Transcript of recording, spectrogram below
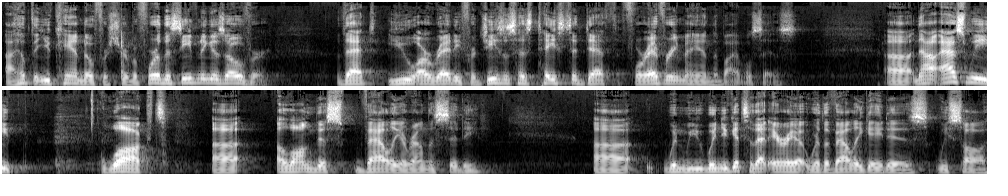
I hope that you can know for sure before this evening is over that you are ready for. Jesus has tasted death for every man, the Bible says. Uh, now, as we walked uh, along this valley around the city. Uh, when, we, when you get to that area where the valley gate is, we saw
